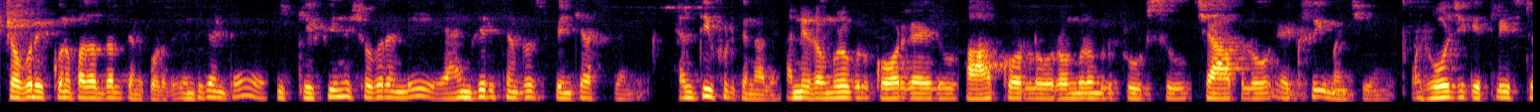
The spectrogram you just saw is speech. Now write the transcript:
షుగర్ ఎక్కువ పదార్థాలు తినకూడదు. ఎందుకంటే ఈ కెఫీన్ షుగర్ అండి యాంగ్జైటీ సింటమ్స్ పెంచేస్తుందండి హెల్తీ ఫుడ్ తినాలి. అన్ని రంగురంగుల కూరగాయలు ఆకుకూరలు రంగురంగుల ఫ్రూట్స్ చేపలు ఎగ్స్ ఇవి మంచివి రోజుకి అట్లీస్ట్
